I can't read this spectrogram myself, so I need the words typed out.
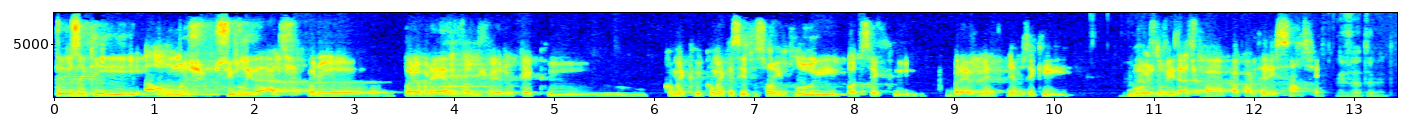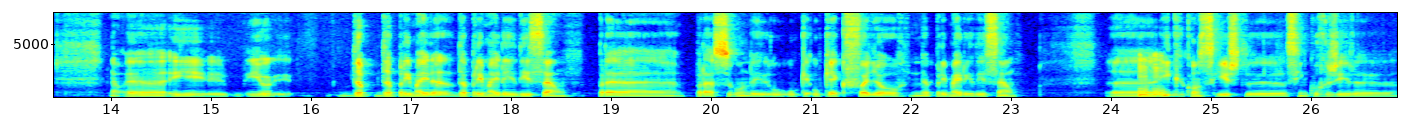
temos aqui algumas possibilidades para, para breve. Vamos ver o que é que, como, é que, como é que a situação evolui e pode ser que brevemente tenhamos aqui boas novidades para, para a quarta edição. Sim. Exatamente. Não, uh, e, e da, da, primeira, da primeira edição para, para a segunda. O, o, que, o que é que falhou na primeira edição uh, uhum. e que conseguiste assim corrigir uh,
